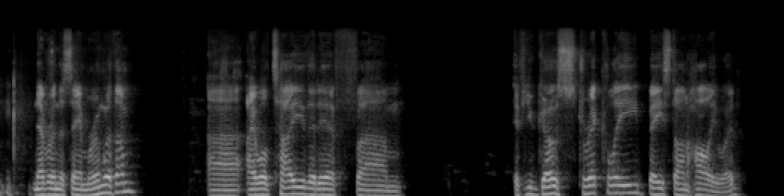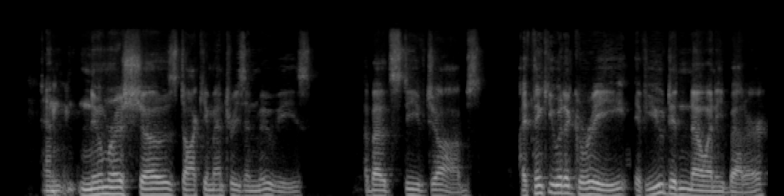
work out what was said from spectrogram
never in the same room with him. Uh, I will tell you that if um, if you go strictly based on Hollywood and numerous shows, documentaries, and movies about Steve Jobs, I think you would agree if you didn't know any better,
